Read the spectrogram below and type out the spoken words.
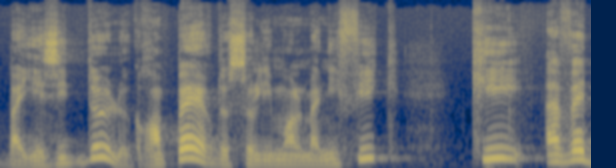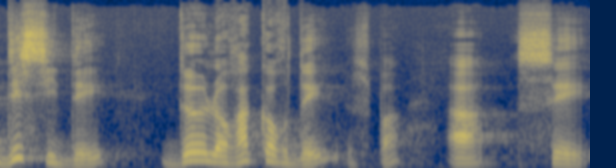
Bayezid II, le grand-père de Soliman le Magnifique, qui avait décidé de leur accorder, n'est-ce pas, à ces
